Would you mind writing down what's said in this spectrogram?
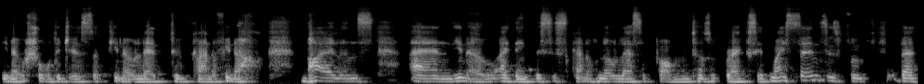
you know, shortages that, you know, led to kind of, you know, violence. And, you know, I think this is kind of no less a problem in terms of Brexit. My sense is from that,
